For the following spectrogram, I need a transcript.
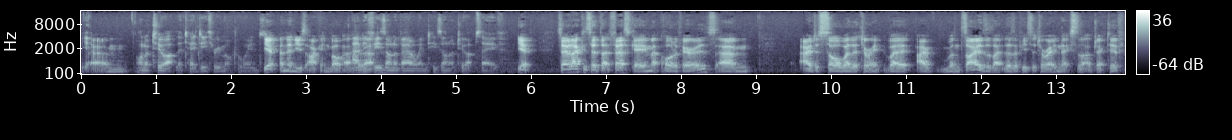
Yeah. Um, on a two up, they take D3 mortal wounds. yep, and then use arcane bolt after And that. if he's on a Balewind, he's on a two up save. Yep. So, like I said, that first game at Hall of Heroes, um, I just saw where the terrain, where I run sides, like there's a piece of terrain next to that objective.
